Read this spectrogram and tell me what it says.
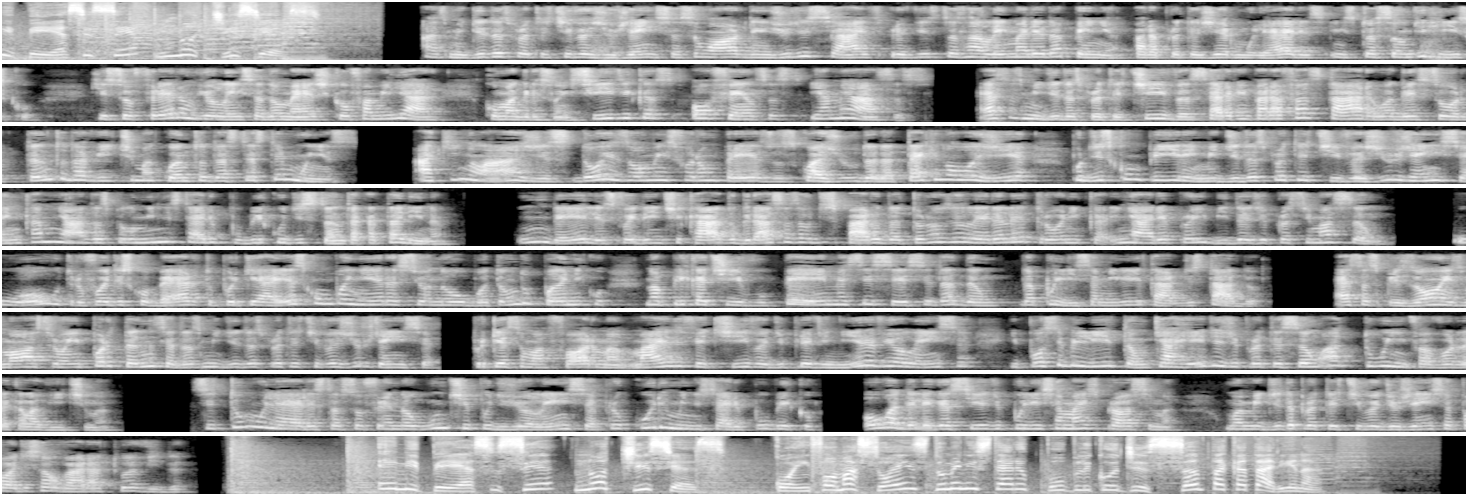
MPSC Notícias. As medidas protetivas de urgência são ordens judiciais previstas na Lei Maria da Penha para proteger mulheres em situação de risco que sofreram violência doméstica ou familiar, como agressões físicas, ofensas e ameaças. Essas medidas protetivas servem para afastar o agressor tanto da vítima quanto das testemunhas. Aqui em Lages, dois homens foram presos com a ajuda da tecnologia por descumprirem medidas protetivas de urgência encaminhadas pelo Ministério Público de Santa Catarina. Um deles foi identificado graças ao disparo da tornozeleira eletrônica em área proibida de aproximação. O outro foi descoberto porque a ex-companheira acionou o botão do pânico no aplicativo PMSC Cidadão da Polícia Militar do Estado. Essas prisões mostram a importância das medidas protetivas de urgência, porque são a forma mais efetiva de prevenir a violência e possibilitam que a rede de proteção atue em favor daquela vítima. Se tu, mulher, está sofrendo algum tipo de violência, procure o Ministério Público ou a delegacia de polícia mais próxima. Uma medida protetiva de urgência pode salvar a tua vida. MPSC Notícias. Com informações do Ministério Público de Santa Catarina.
